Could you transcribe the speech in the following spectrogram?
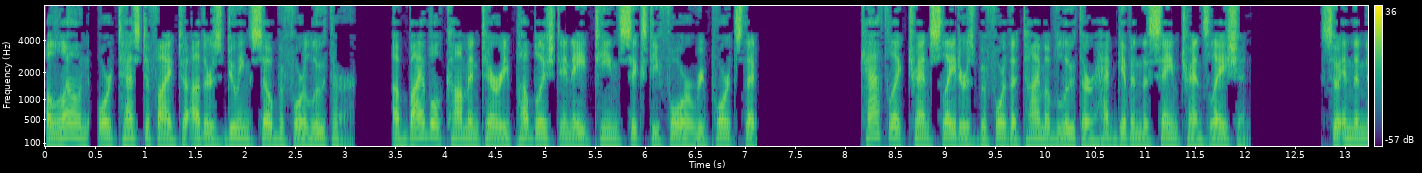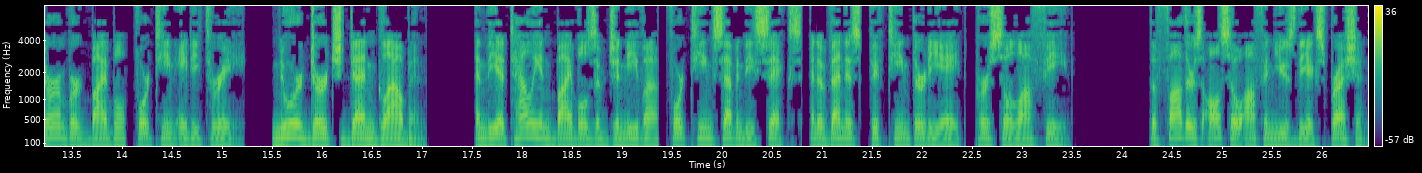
alone, or testified to others doing so before Luther. A Bible commentary published in 1864 reports that Catholic translators before the time of Luther had given the same translation. So in the Nuremberg Bible, 1483, Nur durch den Glauben, and the Italian Bibles of Geneva, 1476, and of Venice, 1538, per sola fide. The Fathers also often use the expression,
